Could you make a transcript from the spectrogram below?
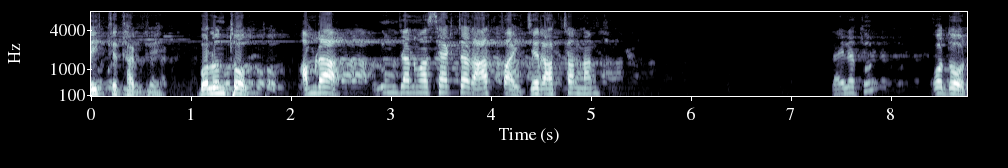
লিখতে থাকবে। বলুন তো, আমরা রমজান মাসে একটা রাত পাই যে রাতটার নাম কি? লাইলাতুল কদর।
